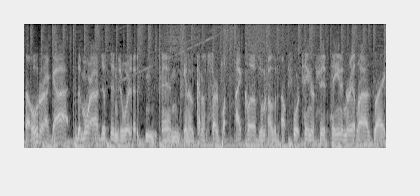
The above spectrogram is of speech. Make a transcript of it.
the older I got, the more I just enjoyed it, and, and you know, kind of started playing nightclubs when I was about fourteen or fifteen, and realized like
